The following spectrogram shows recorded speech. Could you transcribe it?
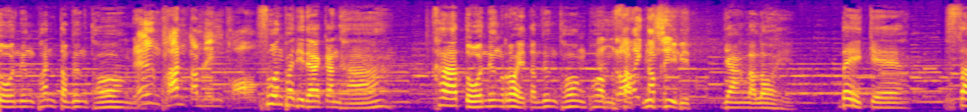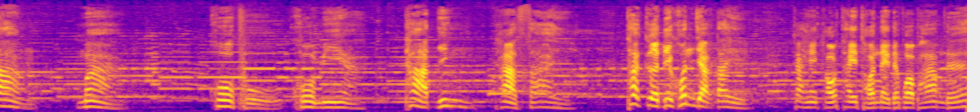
ตัวหนึ่งพันตำลึงทองหนึ่งพันตำแหน่งทอง ส่วนพระธิดากันหา ค่าตัวหนึ่งร้อยตำลึงทองพร้อมทรัพย์100มีตำลึงชีวิตอย่างละลอย ได้แก่สร้างมาโคผูโคเมียทาดยิ่งทาดทราย ถ้าเกิดมีคนอยากได้ก็ให้เขาไทยถอนได้เด้อพอพามเด้อ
